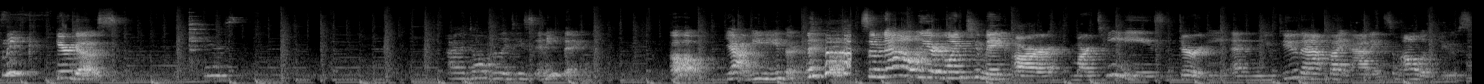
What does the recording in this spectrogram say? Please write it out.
Clink. Here goes. Here's. I don't really taste anything. Oh, yeah, me neither. So now we are going to make our martinis dirty, and you do that by adding some olive juice.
